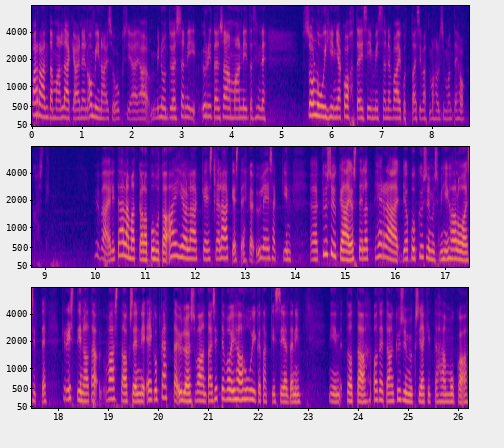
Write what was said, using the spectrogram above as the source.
parantamaan lääkeaineen ominaisuuksia. Ja minun työssäni yritän saamaan niitä sinne soluihin ja kohteisiin, missä ne vaikuttaisivat mahdollisimman tehokkaasti. Hyvä, eli tällä matkalla puhutaan aiheolääkkeistä ja lääkkeistä ehkä yleensäkin. Kysykää, jos teillä herää joku kysymys, mihin haluaisitte Kristiinalta vastauksen, niin eikö kättä ylös vaan, tai sitten voi ihan huikatakin sieltä, niin, niin tota, otetaan kysymyksiäkin tähän mukaan.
